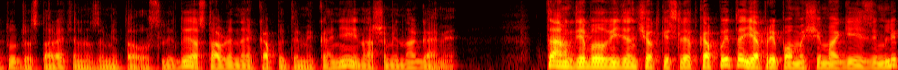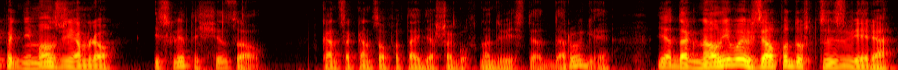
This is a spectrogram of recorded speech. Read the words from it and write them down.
тут же старательно заметала следы, оставленные копытами коней и нашими ногами. Там, где был виден четкий след копыта, я при помощи магии земли поднимал землю, и след исчезал. В конце концов, отойдя шагов на двести от дороги, я догнал его и взял под увцы зверя,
